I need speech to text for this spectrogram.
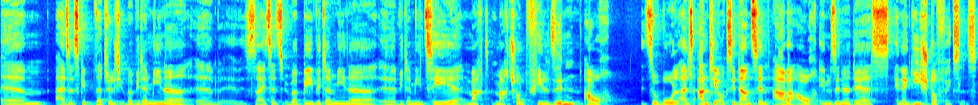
ähm, also es gibt natürlich über Vitamine, äh, sei es jetzt über B-Vitamine, äh, Vitamin C, macht, macht schon viel Sinn, auch sowohl als Antioxidantien, aber auch im Sinne des Energiestoffwechsels.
